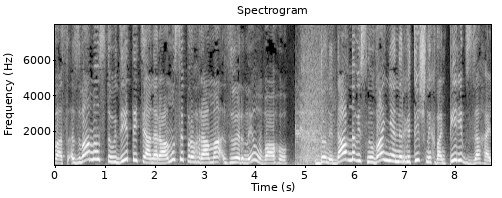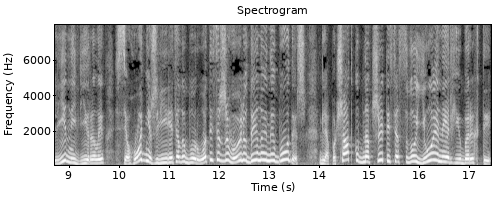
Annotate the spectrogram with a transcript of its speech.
вас! З вами у студії Тетяна Рамус і програма Зверни увагу. Донедавна в існування енергетичних вампірів взагалі не вірили. Сьогодні ж вірять, але боротися з живою людиною не будеш. Для початку б навчитися свою енергію берегти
